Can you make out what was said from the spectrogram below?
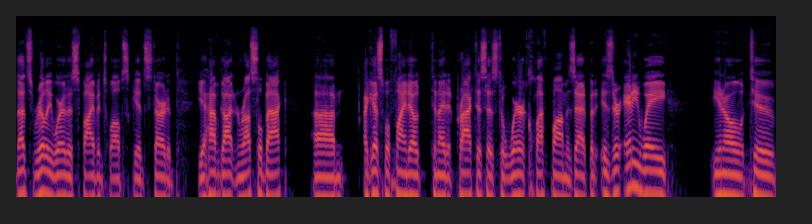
that's really where this 5 and 12 skid started. You have gotten Russell back. Um, I guess we'll find out tonight at practice as to where Klefbom is at. But is there any way, you know, to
